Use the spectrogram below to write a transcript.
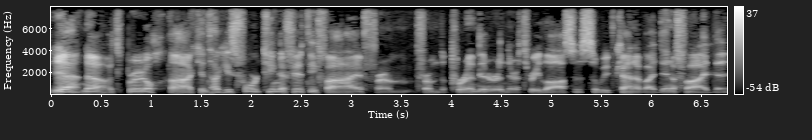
Yeah, no, it's brutal. Uh, Kentucky's 14 to 55 from from the perimeter in their three losses. So we've kind of identified that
